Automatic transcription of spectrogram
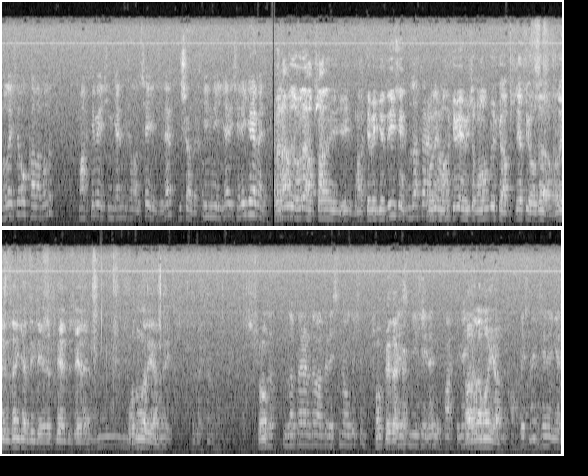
Dolayısıyla o kalabalık mahkeme için gelmiş olan seyirciler, Dışarıda kalıyor. dinleyiciler içeri giremedi. Ben abi de oraya hapishane mahkeme girdiği için Muzaffer Orada Efendi- mahkeme yemişti, 10-15 gün hapis yatıyor o da. Oraya elinden geldiğinde diye resmi elbiseyle. O da var yani. Çok, Muzaffer Erdem abi resmi olduğu için çok fedakar. resmi şeyle mahkemeye Kahraman yani. resmi bir sene geldi.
